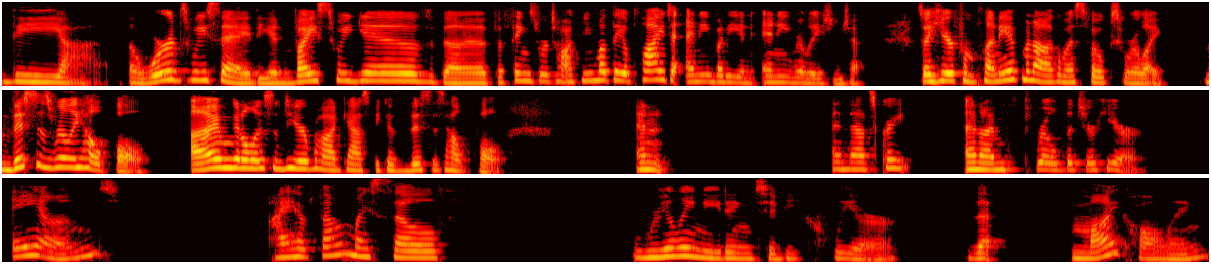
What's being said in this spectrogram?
the uh, the words we say, the advice we give, the the things we're talking about, they apply to anybody in any relationship. So I hear from plenty of monogamous folks who are like, "This is really helpful. I'm going to listen to your podcast because this is helpful." And and that's great. And I'm thrilled that you're here. And I have found myself really needing to be clear that my calling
